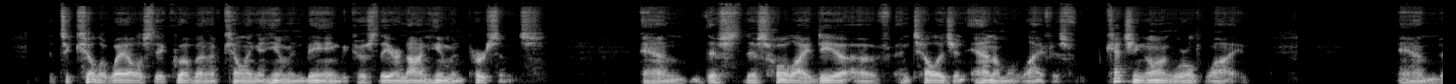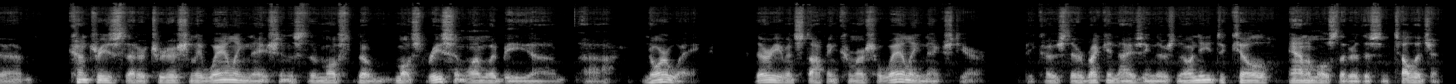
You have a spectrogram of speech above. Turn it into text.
to kill a whale is the equivalent of killing a human being because they are non-human persons. And this this whole idea of intelligent animal life is catching on worldwide. And uh, countries that are traditionally whaling nations, the most the most recent one would be uh, uh Norway they're even stopping commercial whaling next year because they're recognizing there's no need to kill animals that are this intelligent.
